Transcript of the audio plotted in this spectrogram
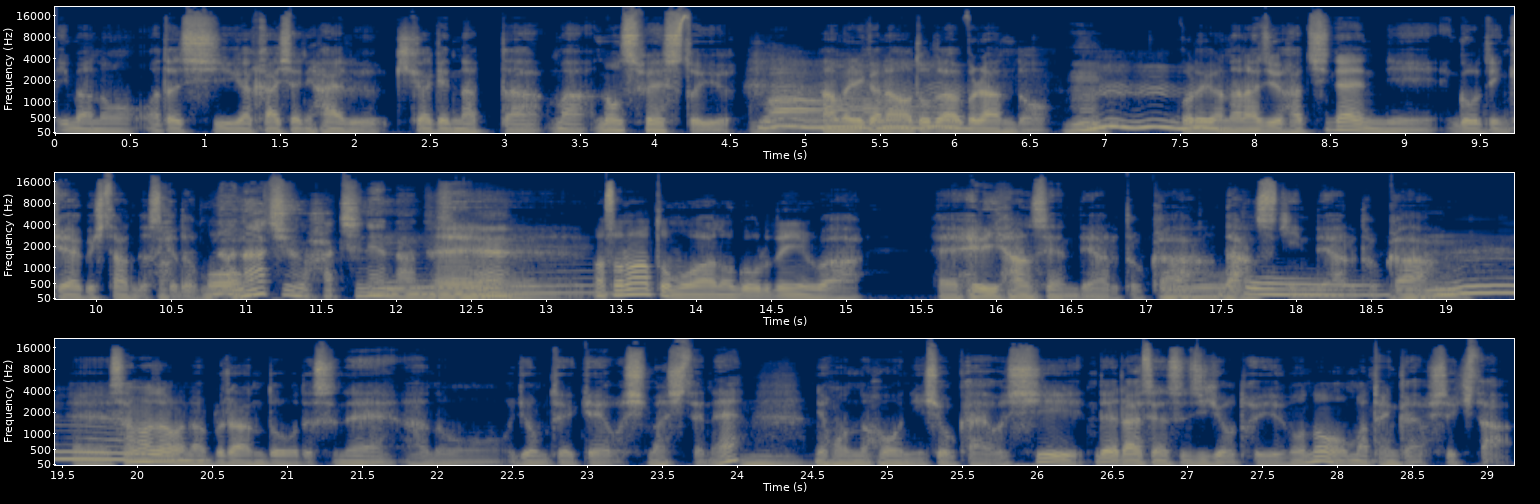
今の私が会社に入るきっかけになった、まあ、ノースフェイスというアメリカのアウトドアブランド、うん、これが78年にゴールデン契約したんですけども。78年なんですね、えー、まあ、その後もあのゴールデンは、えー、ヘリー・ハンセンであるとかダンスキンであるとかさまざまなブランドをですねあの業務提携をしましてね、日本の方に紹介をしでライセンス事業というものを、まあ、展開をしてきた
